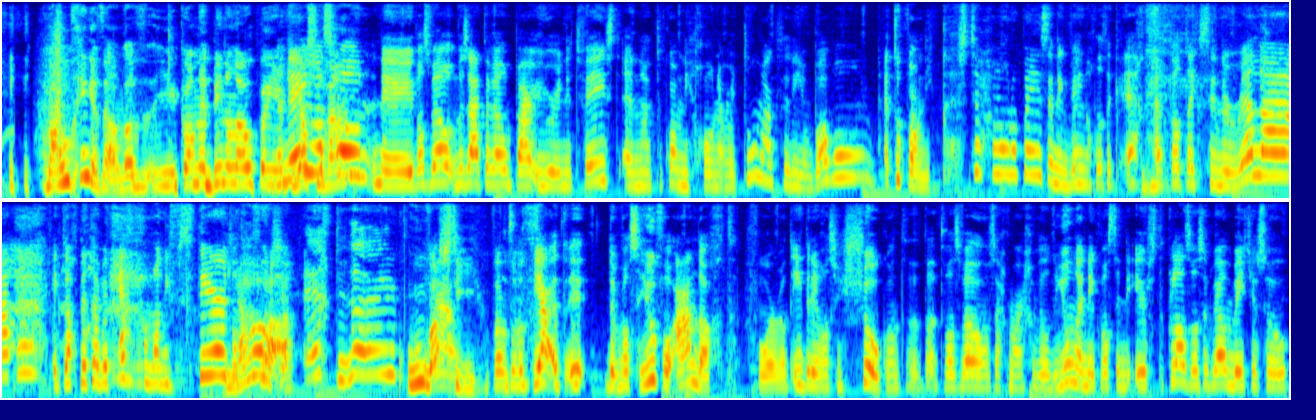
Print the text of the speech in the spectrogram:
maar hoe ging het dan? Want je kwam net binnenlopen en je had Nee, je jas was nog aan. gewoon, nee was wel, we zaten wel een paar uur in het feest. En eh, toen kwam hij gewoon naar me toe, maakte hij een babbel. En toen kwam die kuste gewoon opeens. En ik weet nog dat ik echt, I felt like Cinderella. Ik dacht, dit heb ik echt gemanifesteerd. Want ik Ja. vond je echt leuk. Hoe was die? Want, wat... Ja, het, het- er was heel veel aandacht voor. Want iedereen was in shock. Want het, het was wel zeg maar, een gewilde jongen. En ik was in de eerste klas, was ik wel een beetje zo...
